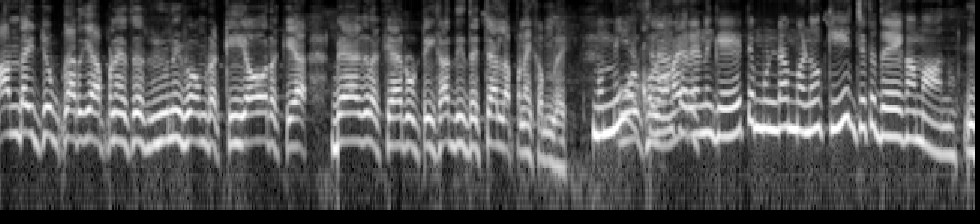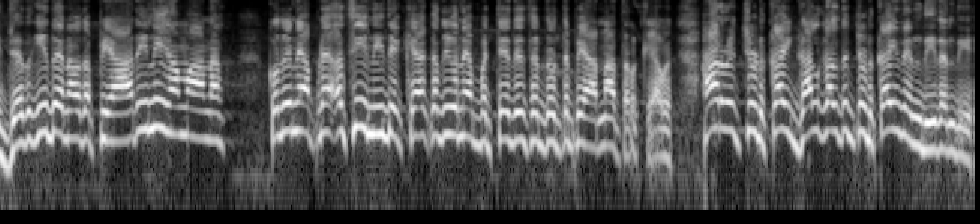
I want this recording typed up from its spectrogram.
ਆਂਦਾ ਹੀ ਚੁੱਪ ਕਰਕੇ ਆਪਣੇ ਯੂਨੀਫਾਰਮ ਰੱਖੀ ਆ ਉਹ ਰੱਖਿਆ ਬੈਗ ਰੱਖਿਆ ਰੋਟੀ ਖਾਧੀ ਤੇ ਚੱਲ ਆਪਣੇ ਕਮਰੇ। ਮੰਮੀ ਕੋਲ ਇਸ ਤਰ੍ਹਾਂ ਖਲੋਣਾ ਹੀ। ਨਹੀਂ। ਕਰਨਗੇ ਤੇ ਮੁੰਡਾ ਮਨੋਂ ਕੀ ਇੱਜ਼ਤ ਦੇਗਾ ਮਾਂ ਨੂੰ? ਇੱਜ਼ਤ ਕੀ ਦੇਣਾ ਉਹਦਾ ਪਿਆਰ ਹੀ ਨਹੀਂ ਗਾ ਮਾਂ ਨਾਲ। ਕਦੇ ਨੇ ਆਪਣੇ ਅਸੀਂ ਨਹੀਂ ਦੇਖਿਆ ਕਦੀ ਉਹਨੇ ਬੱਚੇ ਦੇ ਸਿਰ ਦੇ ਉੱਤੇ ਪਿਆਰ ਨਾਲ ਹੱਥ ਰੱਖਿਆ ਹੋਵੇ। ਹਰ ਵੇਲੇ ਝਿੜਕਾ ਹੀ ਗੱਲ ਗੱਲ ਤੇ ਝਿੜਕਾ ਹੀ ਦਿੰਦੀ ਰਹਿੰਦੀ ਹੈ।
